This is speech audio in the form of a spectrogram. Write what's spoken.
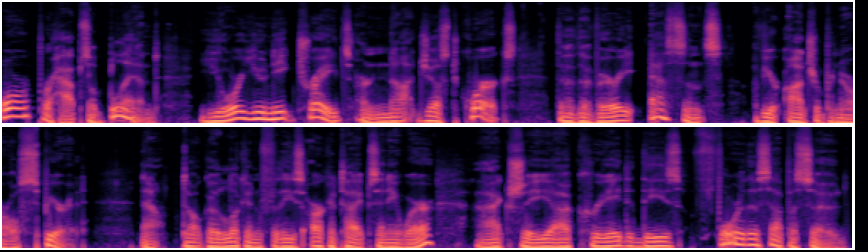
or perhaps a blend. Your unique traits are not just quirks, they're the very essence of your entrepreneurial spirit. Now, don't go looking for these archetypes anywhere. I actually uh, created these for this episode,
